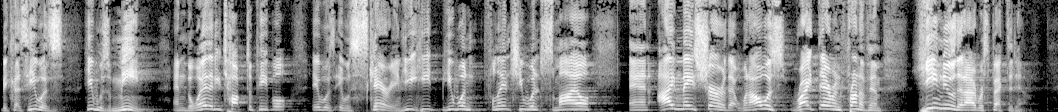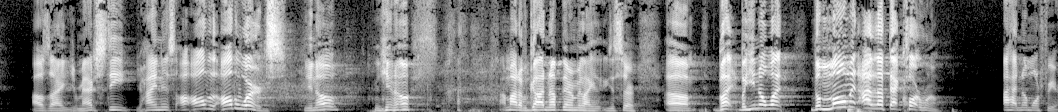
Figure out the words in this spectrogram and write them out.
because he was, he was mean. And the way that he talked to people, it was, it was scary. And he, he, he wouldn't flinch, he wouldn't smile. And I made sure that when I was right there in front of him, he knew that I respected him. I was like, Your Majesty, Your Highness, all the, all the words, you know, you know. I might have gotten up there and been like, Yes, sir. Um, but, but you know what? The moment I left that courtroom, I had no more fear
